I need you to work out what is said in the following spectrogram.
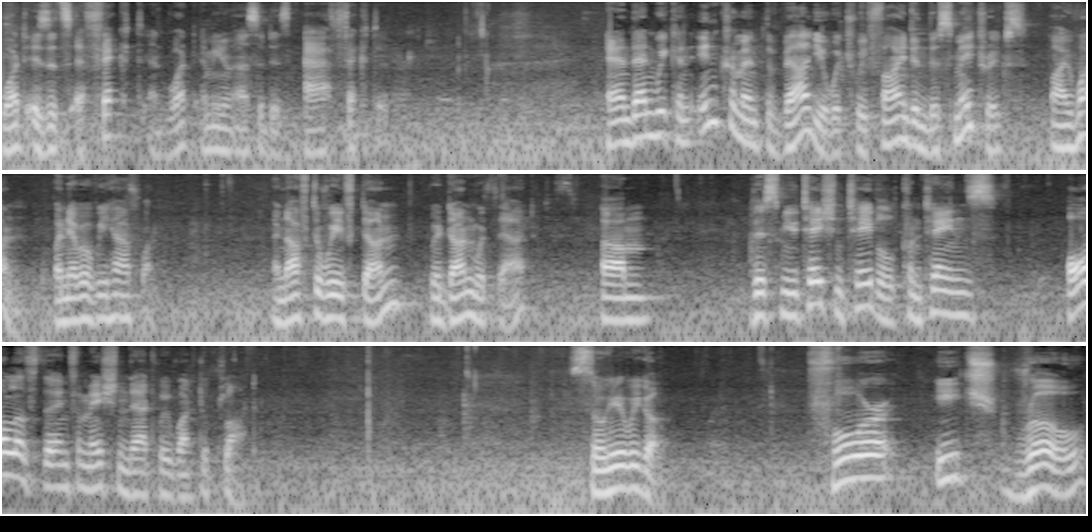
What is its effect and what amino acid is affected. And then we can increment the value which we find in this matrix by one whenever we have one. And after we've done, we're done with that. Um, this mutation table contains all of the information that we want to plot. So here we go. For each row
